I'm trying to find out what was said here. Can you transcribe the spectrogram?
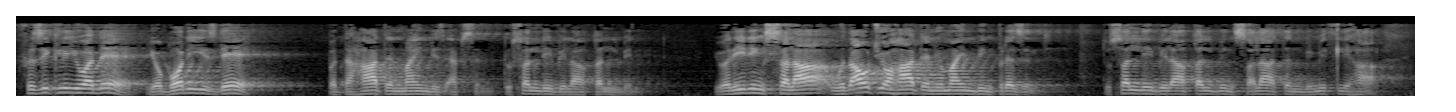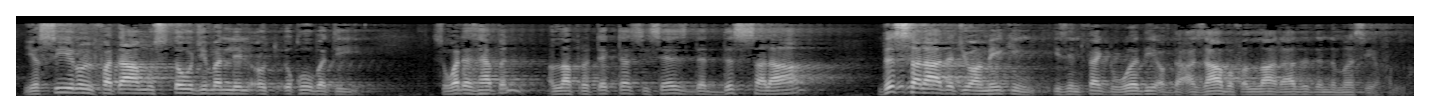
Physically you are there, your body is there, but the heart and mind is absent. Tusalli bila qalbin. you are reading salah without your heart and your mind being present. Bila qalbin salatan bimithliha. Yasirul fata mustawjiban lil uqubati. So what has happened? Allah protect us. He says that this salah, this salah that you are making is in fact worthy of the azab of Allah rather than the mercy of Allah.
